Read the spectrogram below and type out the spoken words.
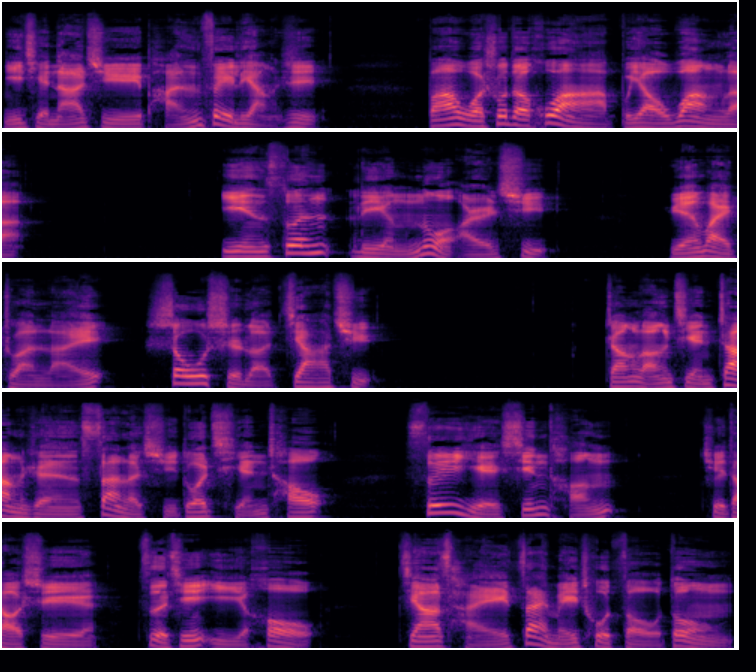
你且拿去盘费两日，把我说的话不要忘了。尹孙领诺而去，员外转来收拾了家去。张郎见丈人散了许多钱钞，虽也心疼，却倒是自今以后家财再没处走动，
